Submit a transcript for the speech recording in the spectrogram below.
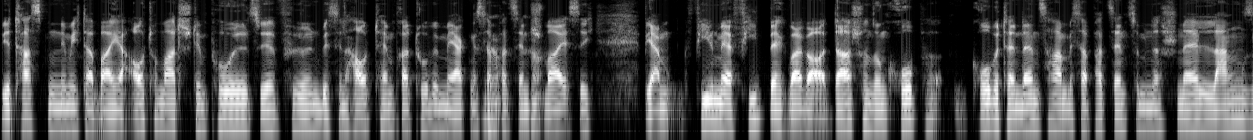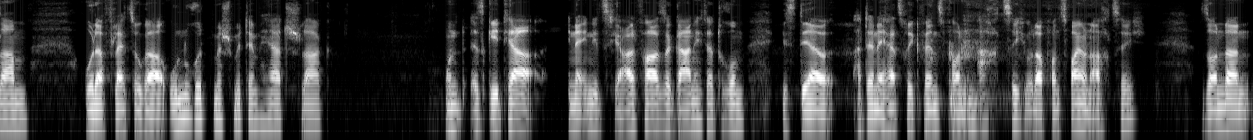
wir tasten nämlich dabei ja automatisch den Puls, wir fühlen ein bisschen Hauttemperatur, wir merken, ist der ja, Patient ja. schweißig. Wir haben viel mehr Feedback, weil wir da schon so eine grob, grobe Tendenz haben, ist der Patient zumindest schnell, langsam oder vielleicht sogar unrhythmisch mit dem Herzschlag. Und es geht ja in der Initialphase gar nicht darum, ist der, hat er eine Herzfrequenz von 80 oder von 82, sondern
